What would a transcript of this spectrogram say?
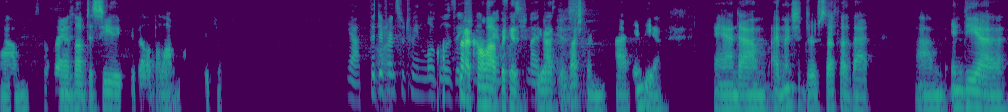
Um, I'd love to see develop a lot more. Yeah, the difference between localization. I'm going to call out because you asked the is- question, uh, India. And um, I mentioned to Josepha that um, India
